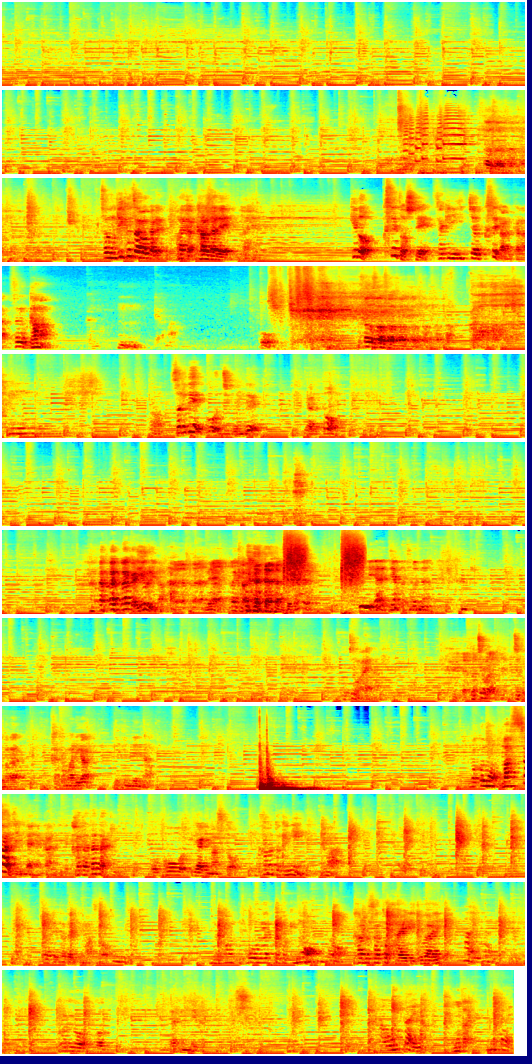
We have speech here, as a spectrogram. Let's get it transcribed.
そうそうそうそう。その理屈は分かるなんか体で、はい、けど癖として先に行っちゃう癖があるからそれを我慢。我慢。うんうん。我慢。おそうそうそうそうそうそう。そうそれでこう自分でやると なんか緩いな。ね。なんか。いや、じゃあ、そんな。こっちの方がやな。こっちの方が、ちょっとまだ塊が力んでんな。まあ、このマッサージみたいな感じで肩たたきをこうやりますとその時にまあ軽さと入り具合、はいはい、これをこうやってみて。あ重たいな。重たい。重たい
